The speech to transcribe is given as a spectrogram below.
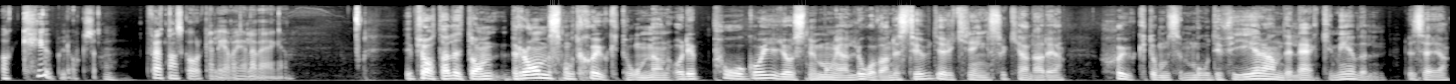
vara kul också. För att man ska orka leva hela vägen. Vi pratar lite om broms mot sjukdomen och det pågår ju just nu många lovande studier kring så kallade sjukdomsmodifierande läkemedel. Det vill säga,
